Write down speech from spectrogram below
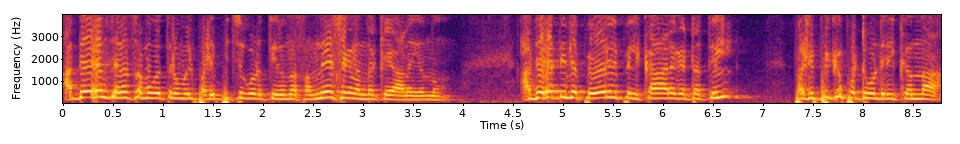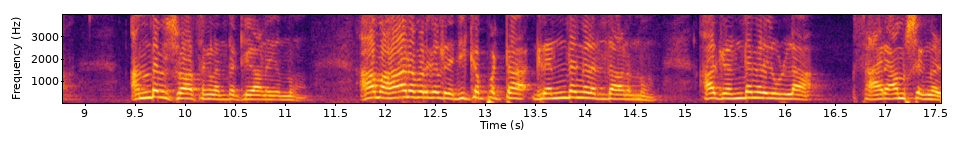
അദ്ദേഹം ജനസമൂഹത്തിന് മുമ്പിൽ പഠിപ്പിച്ചു കൊടുത്തിരുന്ന സന്ദേശങ്ങൾ എന്തൊക്കെയാണ് എന്നും അദ്ദേഹത്തിന്റെ പേരിൽ പിൽക്കാലഘട്ടത്തിൽ പഠിപ്പിക്കപ്പെട്ടുകൊണ്ടിരിക്കുന്ന അന്ധവിശ്വാസങ്ങൾ എന്തൊക്കെയാണ് എന്നും ആ മഹാനവറുകൾ രചിക്കപ്പെട്ട ഗ്രന്ഥങ്ങൾ എന്താണെന്നും ആ ഗ്രന്ഥങ്ങളിലുള്ള സാരാംശങ്ങൾ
